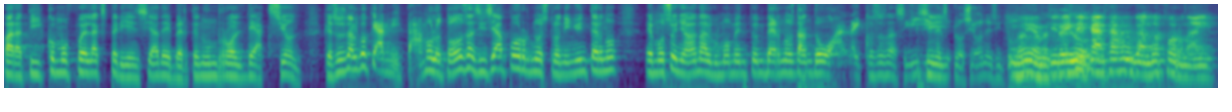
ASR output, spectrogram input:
para ti, ¿cómo fue la experiencia de verte en un rol de acción? Que eso es algo que admitámoslo todos, así sea por nuestro niño interno, hemos soñado en algún momento en vernos dando bala y cosas así, Sí. en explosiones y todo. No, y además Si te uno se digo, cansa jugando a Fortnite.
